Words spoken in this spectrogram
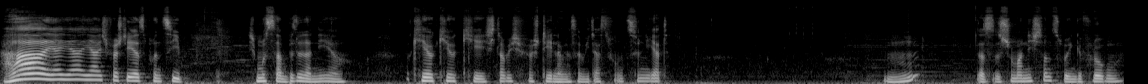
Ah, ja, ja, ja, ich verstehe das Prinzip. Ich muss da ein bisschen da näher. Okay, okay, okay. Ich glaube, ich verstehe langsam, wie das funktioniert. Mhm. Das ist schon mal nicht sonst wohin geflogen.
